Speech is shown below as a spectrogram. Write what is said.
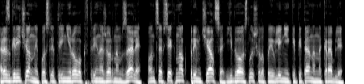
Разгоряченный после тренировок в тренажерном зале, он со всех ног примчался, едва услышал о появлении капитана на корабле.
